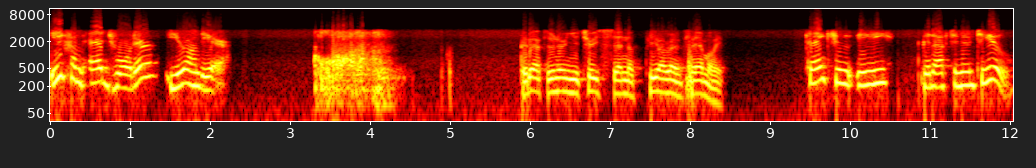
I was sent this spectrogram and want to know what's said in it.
E from Edgewater, you're on the air. Good afternoon, Utrice and the PRN family. Thank you, E. Good afternoon to you.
